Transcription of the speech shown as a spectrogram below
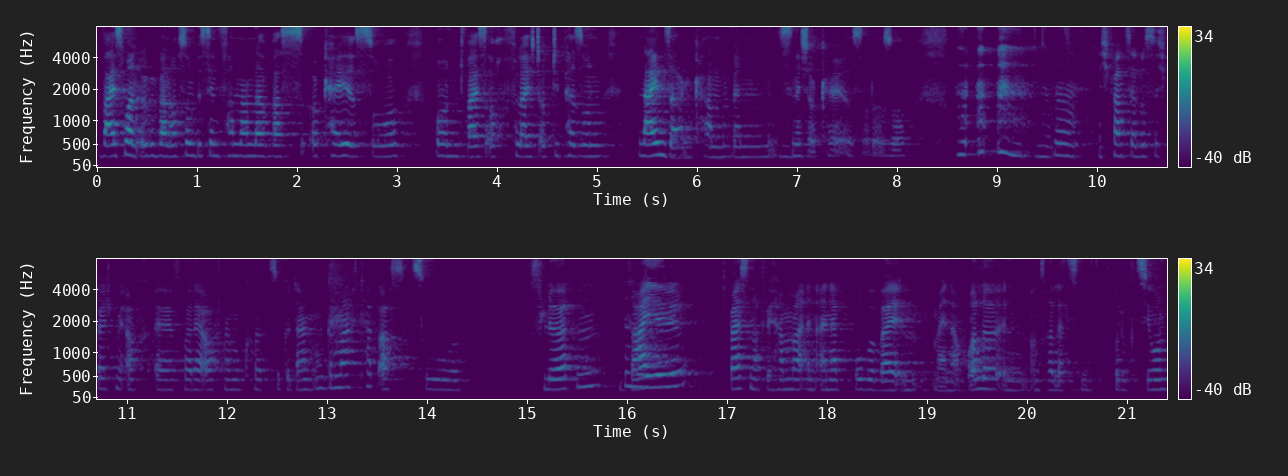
weiß man irgendwann auch so ein bisschen voneinander, was okay ist so und weiß auch vielleicht, ob die Person Nein sagen kann, wenn es nicht okay ist oder so. Ja. Ich fand es sehr lustig, weil ich mir auch äh, vor der Aufnahme kurz so Gedanken gemacht habe, auch so zu flirten, Mhm. weil ich weiß noch, wir haben mal in einer Probe, weil in meiner Rolle in unserer letzten Produktion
